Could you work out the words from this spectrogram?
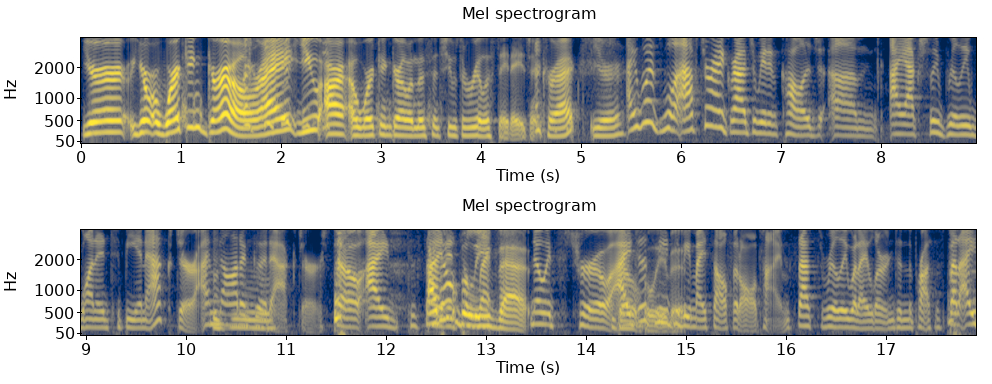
you're you're a working girl right you are a working girl in the sense she was a real estate agent correct you're I was well after I graduated college. Um, I actually really wanted to be an actor. I'm not a good Mhm. actor, so I decided. I don't to believe let, that No, it's true. I Don't just believe need to be myself at all times. That's really what I learned in the process. But I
